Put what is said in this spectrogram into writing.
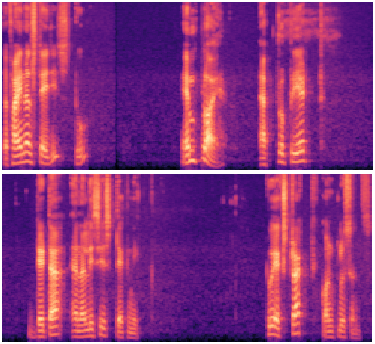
the final stage is to employ appropriate data analysis technique to extract conclusions.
